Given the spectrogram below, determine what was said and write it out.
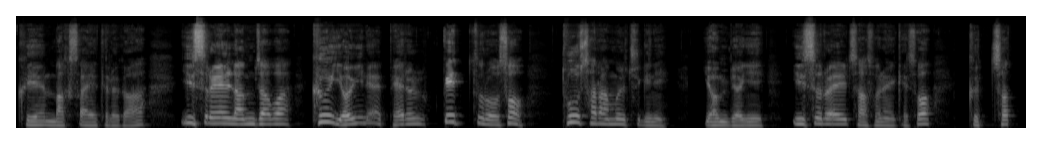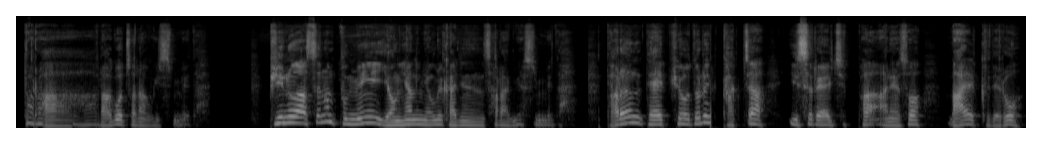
그의 막사에 들어가 이스라엘 남자와 그 여인의 배를 꿰뚫어서 두 사람을 죽이니 연병이 이스라엘 자손에게서 그쳤더라 라고 전하고 있습니다. 비누아스는 분명히 영향력을 가진 사람이었습니다. 다른 대표들은 각자 이스라엘 지파 안에서 말 그대로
